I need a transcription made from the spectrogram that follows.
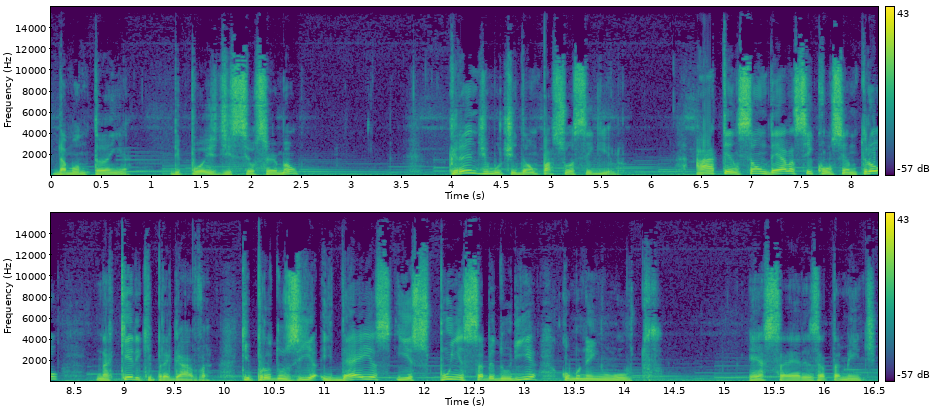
da montanha depois de seu sermão, grande multidão passou a segui-lo. A atenção dela se concentrou naquele que pregava, que produzia ideias e expunha sabedoria como nenhum outro. Essa era exatamente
